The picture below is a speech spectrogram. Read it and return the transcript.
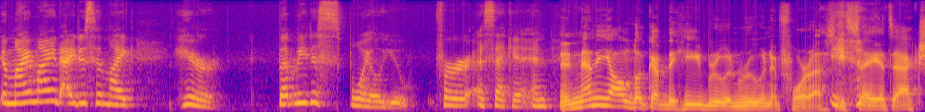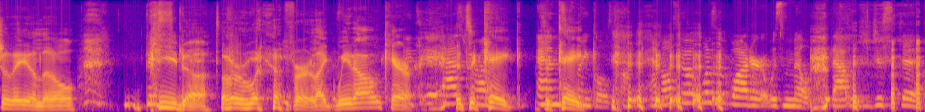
In my mind, I just am like, here, let me just spoil you for a second, and And none of y'all look up the Hebrew and ruin it for us and say it's actually a little pita or whatever. Like we don't care. it, it it's a cake. It's and a cake. sprinkles on it. and also it wasn't water; it was milk. That was just a,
